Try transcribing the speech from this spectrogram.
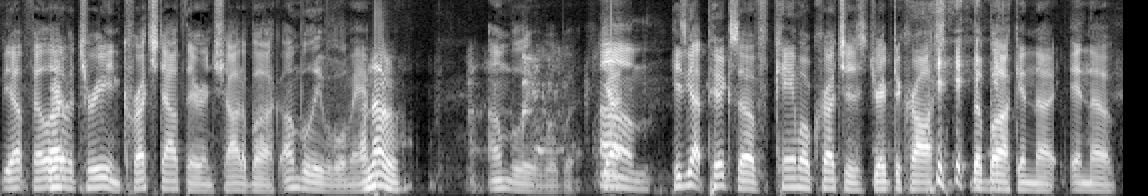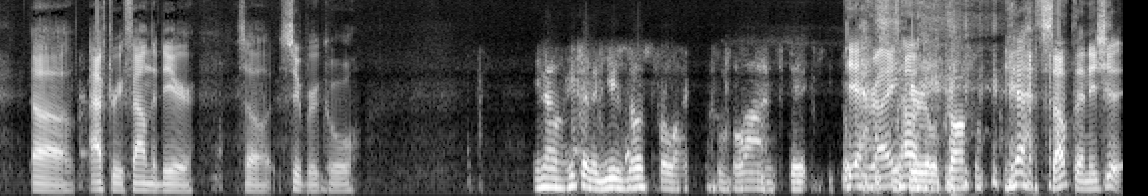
yep, Fell out of a tree and crutched out there and shot a buck. Unbelievable, man. I know. Unbelievable, but yeah, Um, he's got pics of camo crutches draped across the buck in the in the uh after he found the deer. So super cool. You know, he could have used those for like some blind sticks. Yeah, right. Material across them. yeah, something. He should.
